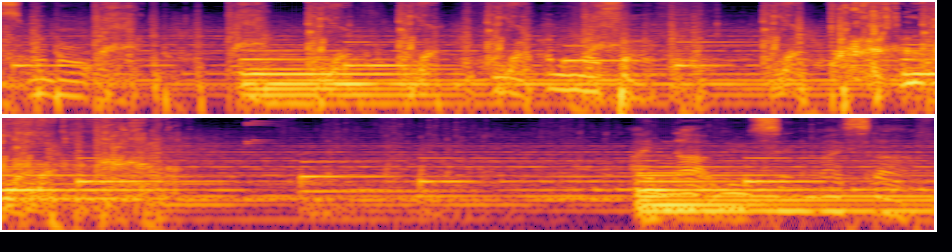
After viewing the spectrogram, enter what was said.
this memo. I mean myself. I'm not losing my stuff.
